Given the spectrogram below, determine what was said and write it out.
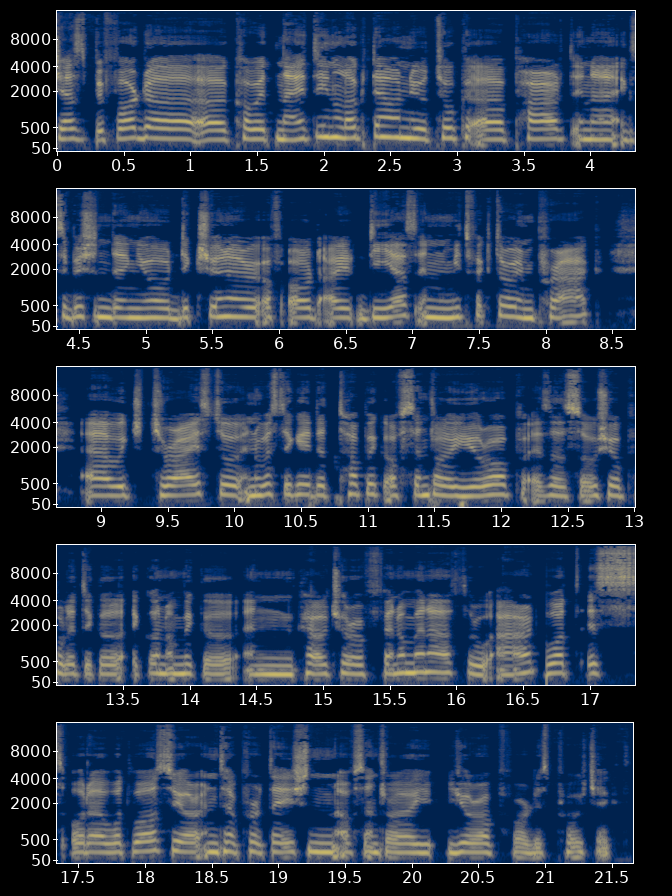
Just before the uh, COVID-19 lockdown, you took uh, part in an exhibition, the new Dictionary of Old Ideas in MeetFactory in Prague, uh, which tries to investigate the topic of Central Europe as a socio-political, economical and cultural phenomena through art. What is, or uh, what was your interpretation of Central Europe for this project?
